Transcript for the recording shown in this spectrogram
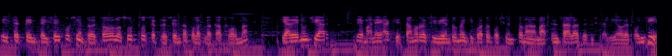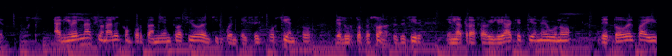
el 76% de todos los hurtos se presenta por la plataforma que a denunciar, de manera que estamos recibiendo un 24% nada más en salas de fiscalía o de policía. A nivel nacional el comportamiento ha sido del 56% del hurto a personas, es decir, en la trazabilidad que tiene uno de todo el país,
